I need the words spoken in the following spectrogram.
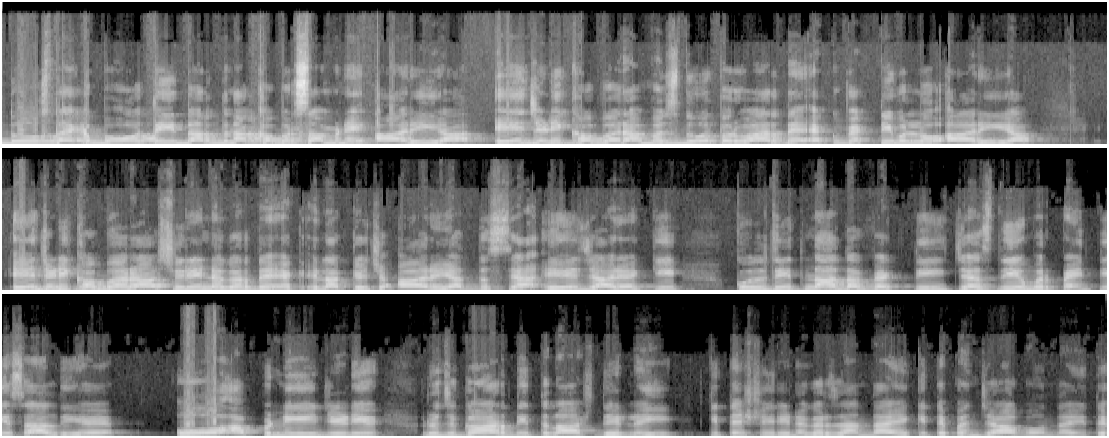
ਦੋਸਤੋ, ਇੱਕ ਬਹੁਤ ਹੀ ਦਰਦਨਾਕ ਖਬਰ ਸਾਹਮਣੇ ਆ ਰਹੀ ਆ। ਇਹ ਜਿਹੜੀ ਖਬਰ ਆ, ਮਜ਼ਦੂਰ ਪਰਿਵਾਰ ਦੇ ਇੱਕ ਵਿਅਕਤੀ ਵੱਲੋਂ ਆ ਰਹੀ ਆ। ਇਹ ਜਿਹੜੀ ਖਬਰ ਆ, ਸ਼੍ਰੀਨਗਰ ਦੇ ਇੱਕ ਇਲਾਕੇ 'ਚ ਆ ਰਹੀ ਆ। ਦੱਸਿਆ ਇਹ ਜਾ ਰਿਹਾ ਕਿ ਕੁਲਜੀਤ ਨਾਂ ਦਾ ਵਿਅਕਤੀ, ਜਿਸ ਦੀ ਉਮਰ 35 ਸਾਲ ਦੀ ਹੈ, ਉਹ ਆਪਣੀ ਜਿਹੜੀ ਰੁਜ਼ਗਾਰ ਦੀ ਤਲਾਸ਼ ਦੇ ਲਈ ਕਿਤੇ ਸ਼੍ਰੀਨਗਰ ਜਾਂਦਾ ਹੈ ਕਿਤੇ ਪੰਜਾਬ ਆਉਂਦਾ ਹੈ ਤੇ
